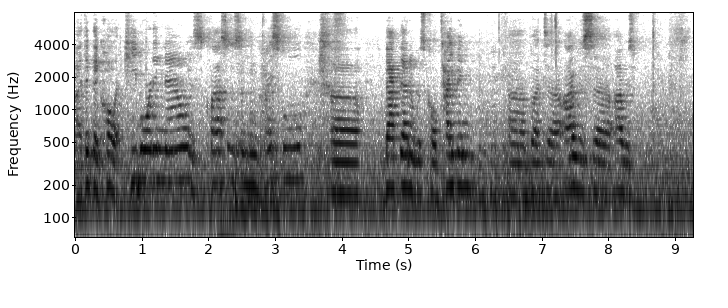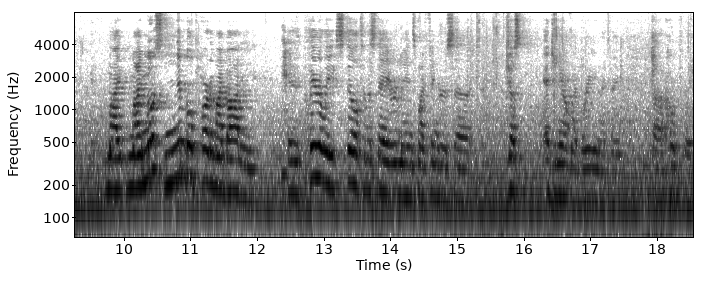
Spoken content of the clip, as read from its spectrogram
I think they call it keyboarding now as classes in high school. Uh, back then it was called typing. Uh, but uh, I was uh, I was my my most nimble part of my body is clearly still to this day remains my fingers uh, just edging out my brain. I think uh, hopefully.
